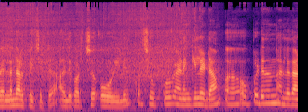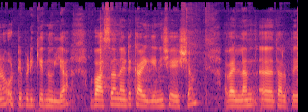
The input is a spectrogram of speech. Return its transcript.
വെള്ളം തിളപ്പിച്ചിട്ട് അതിൽ കുറച്ച് ഓയിലും കുറച്ച് ഉപ്പ് വേണമെങ്കിൽ ഇടാം. ഉപ്പ് ഇടുന്നത് നല്ലതാണ് ഒട്ടിപ്പിടിക്കൊന്നുമില്ല. അപ്പോൾ പാസ്ത നന്നായിട്ട് കഴുകിയതിന് ശേഷം വെള്ളം തിളപ്പി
